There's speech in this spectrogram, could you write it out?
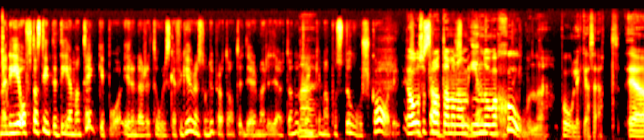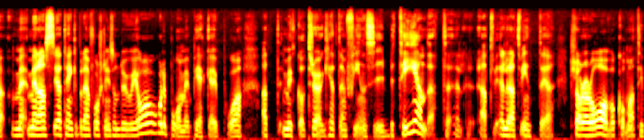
Men det är oftast inte det man tänker på i den där retoriska figuren som du pratade om tidigare Maria, utan då Nej. tänker man på storskaligt. Ja, och så pratar man om innovation på olika sätt. Eh, med, Medan jag tänker på den forskning som du och jag håller på med pekar ju på att mycket av trögheten finns i beteendet. Eller att, eller att vi inte klarar av att komma till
